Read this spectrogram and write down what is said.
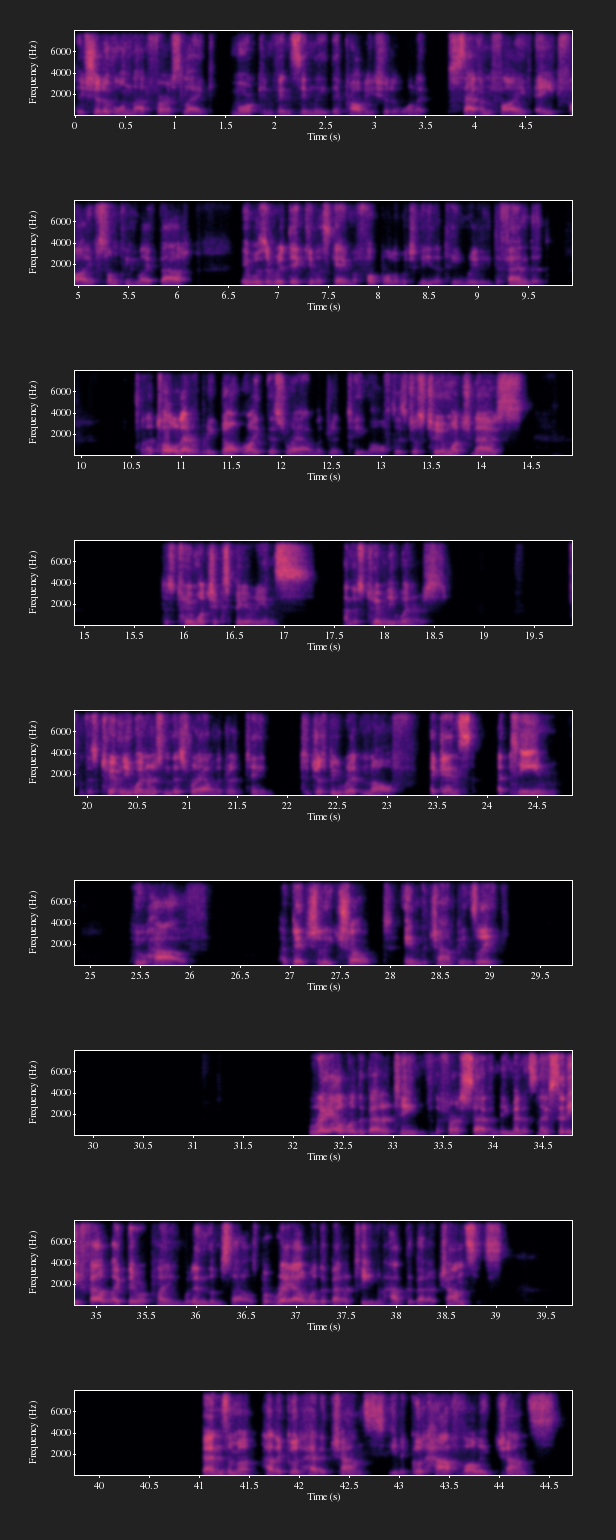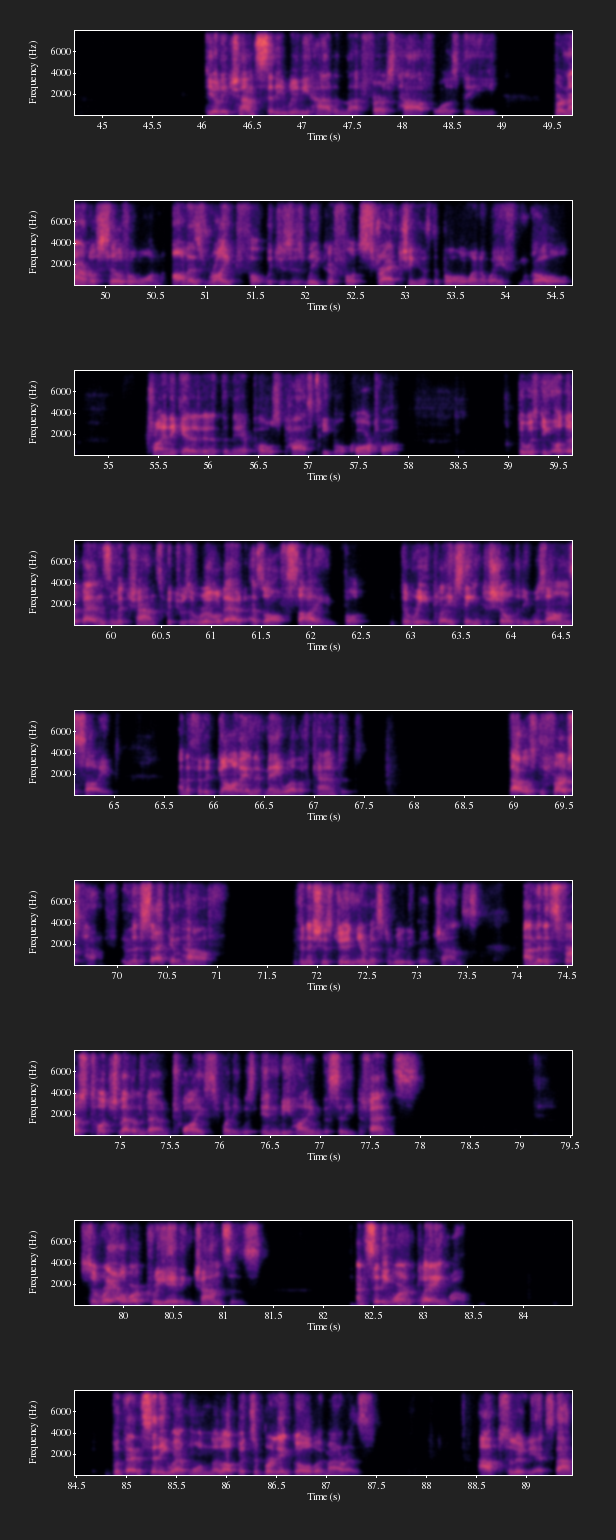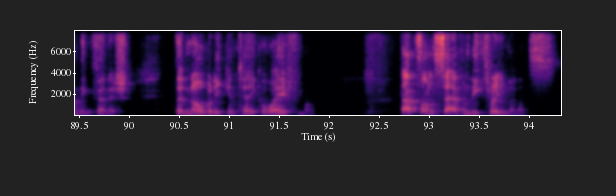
They should have won that first leg more convincingly. They probably should have won it 7 5, 8 5, something like that. It was a ridiculous game of football in which neither team really defended. And I told everybody, don't write this Real Madrid team off. There's just too much now. There's too much experience and there's too many winners. There's too many winners in this Real Madrid team to just be written off against a team who have habitually choked in the Champions League. Real were the better team for the first 70 minutes. Now, City felt like they were playing within themselves, but Real were the better team and had the better chances. Benzema had a good headed chance. He had a good half volleyed chance. The only chance City really had in that first half was the Bernardo Silva one on his right foot, which is his weaker foot, stretching as the ball went away from goal, trying to get it in at the near post past Thibaut Courtois. There was the other Benzema chance, which was ruled out as offside, but the replay seemed to show that he was onside. And if it had gone in, it may well have counted. That was the first half. In the second half, Vinicius Jr. missed a really good chance. And then his first touch let him down twice when he was in behind the City defence. So Real were creating chances, and City weren't playing well. But then City went 1 0 up. It's a brilliant goal by Mahrez. Absolutely outstanding finish that nobody can take away from him. That's on 73 minutes.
